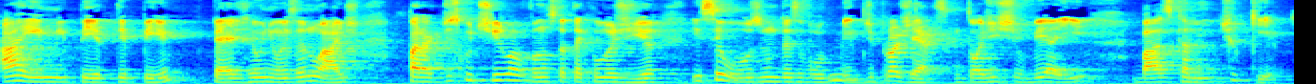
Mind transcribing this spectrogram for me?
AMPTP pede reuniões anuais para discutir o avanço da tecnologia e seu uso no desenvolvimento de projetos. Então a gente vê aí basicamente o que?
